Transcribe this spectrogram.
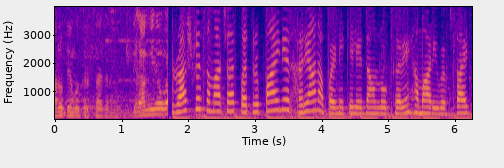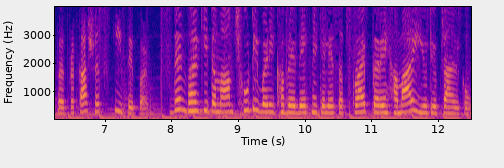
आरोपियों को गिरफ़्तार करेंगे ग्रामीणों का राष्ट्रीय समाचार पत्र पाइनियर हरियाणा पढ़ने के लिए डाउनलोड करें हमारी वेबसाइट पर प्रकाशित ई पेपर दिन भर की तमाम छोटी बड़ी खबरें देखने के लिए सब्सक्राइब करें हमारे यूट्यूब चैनल को।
